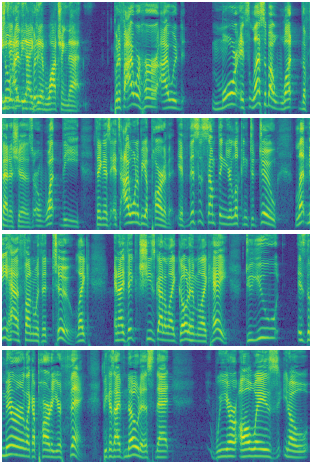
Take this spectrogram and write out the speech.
he's So into I- the idea it- of watching that. But if I were her, I would more. It's less about what the fetish is or what the thing is. It's I want to be a part of it. If this is something you're looking to do, let me have fun with it too. Like, and I think she's got to like go to him like, hey, do you is the mirror like a part of your thing? Because I've noticed that we are always, you know,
